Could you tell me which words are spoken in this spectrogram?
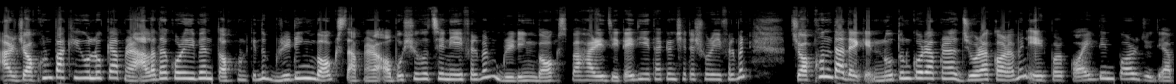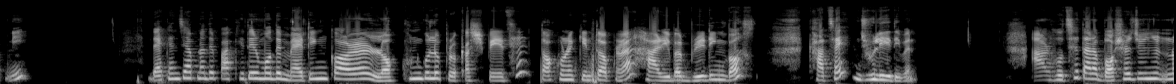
আর যখন পাখিগুলোকে আপনারা আলাদা করে দিবেন, তখন কিন্তু ব্রিডিং বক্স আপনারা অবশ্যই হচ্ছে নিয়ে ফেলবেন। ব্রিডিং বক্স বা হাড়ি যেটাই দিয়ে থাকেন, সেটা সরিয়ে ফেলবেন। যখন তাদেরকে নতুন করে আপনারা জোড়া করাবেন, এরপর কয়েকদিন পর যদি আপনি দেখেন যে আপনাদের পাখিদের মধ্যে ম্যাটিং করার লক্ষণগুলো প্রকাশ পেয়েছে, তখনই কিন্তু আপনারা হাড়ি বা ব্রিডিং বক্স খাঁচায় ঝুলিয়ে দিবেন। আর হচ্ছে তারা বসার জন্য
